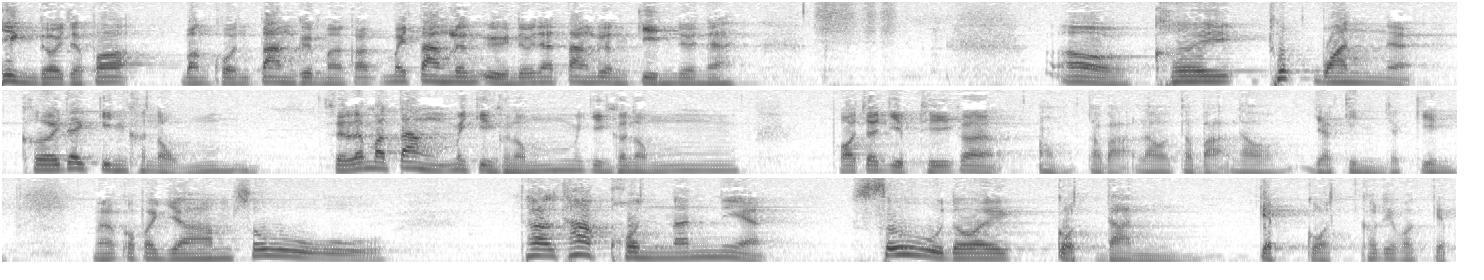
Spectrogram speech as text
ยิ่งโดยเฉพาะบางคนตั้งขึ้นมาก็ไม่ตั้งเรื่องอื่นด้วยนะตั้งเรื่องกินด้วยนะอ้าวเคยทุกวันเนี่ยเคยได้กินขนม เสร็จแล้วมาตั้งไม่กินขนม ไม่กินขนม พอจะหยิบทีก็อ๋อตะบะเราตะบะเราอย่ากินอย่ากิน แล้วก็พยายามสู้ ถ้าถ้าคนนั้นเนี่ยสู้โดยกดดัน เก็บกดเขาเรียกว่าเก็บ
